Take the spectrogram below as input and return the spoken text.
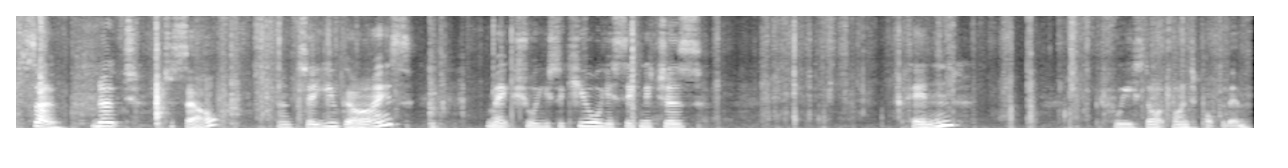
So, note to self and to you guys, make sure you secure your signatures pinned before you start trying to pop them.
